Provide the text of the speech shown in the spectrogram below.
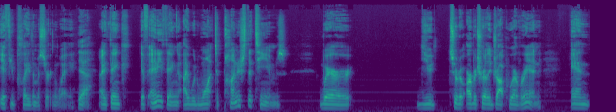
if you play them a certain way. Yeah. I think if anything, I would want to punish the teams where you sort of arbitrarily drop whoever in, and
